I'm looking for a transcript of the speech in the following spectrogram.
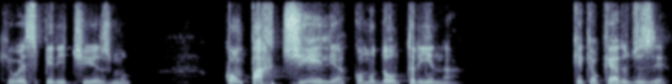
que o Espiritismo compartilha como doutrina. O que, que eu quero dizer?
